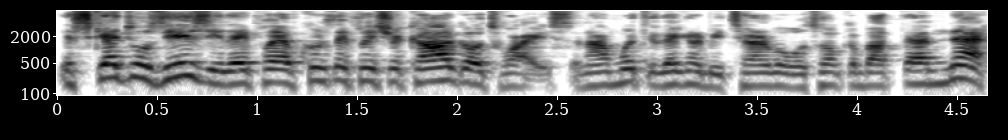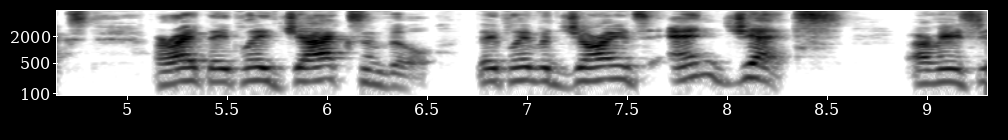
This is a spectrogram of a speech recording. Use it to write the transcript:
The schedule's easy. They play, of course, they play Chicago twice, and I'm with you. They're going to be terrible. We'll talk about them next. All right, they play Jacksonville. They play the Giants and Jets. I mean, so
